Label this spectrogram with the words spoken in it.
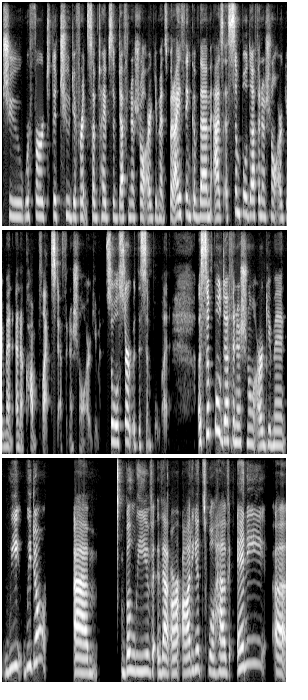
to refer to the two different subtypes of definitional arguments, but I think of them as a simple definitional argument and a complex definitional argument. So we'll start with the simple one. A simple definitional argument, we we don't um, believe that our audience will have any uh,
